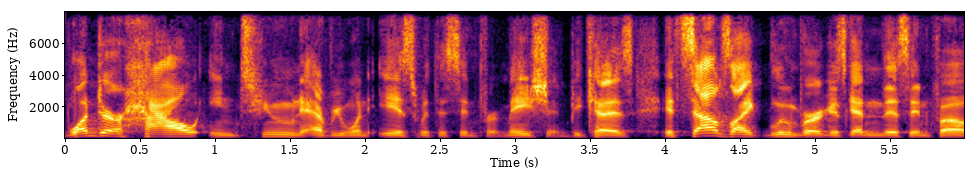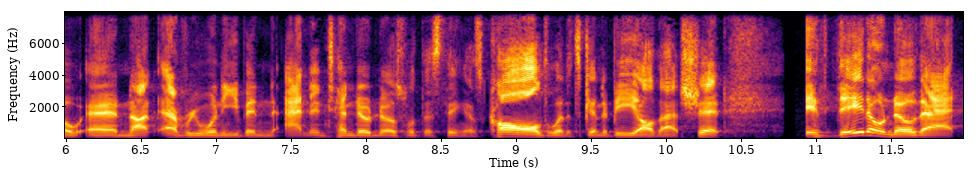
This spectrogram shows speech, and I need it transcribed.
wonder how in tune everyone is with this information because it sounds like Bloomberg is getting this info and not everyone even at Nintendo knows what this thing is called, what it's going to be, all that shit. If they don't know that,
